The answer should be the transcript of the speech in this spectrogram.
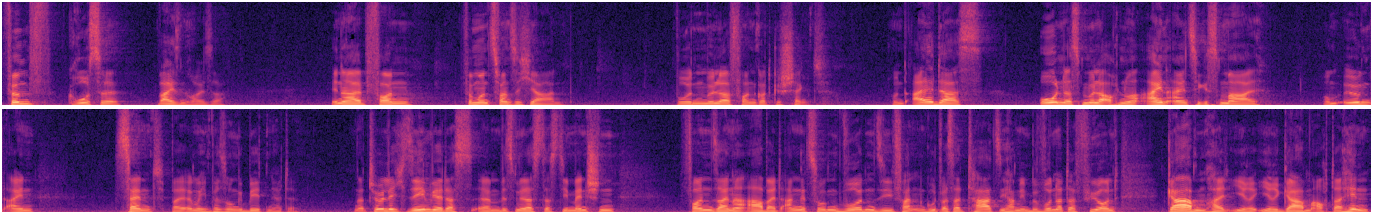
Fünf große Waisenhäuser. Innerhalb von 25 Jahren wurden Müller von Gott geschenkt. Und all das, ohne dass Müller auch nur ein einziges Mal um irgendein Cent bei irgendwelchen Personen gebeten hätte. Natürlich sehen wir, dass, ähm, wissen wir, dass, dass die Menschen von seiner Arbeit angezogen wurden. Sie fanden gut, was er tat. Sie haben ihn bewundert dafür und gaben halt ihre, ihre Gaben auch dahin.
